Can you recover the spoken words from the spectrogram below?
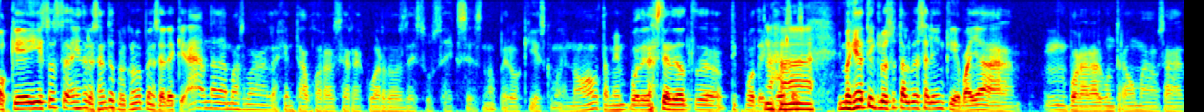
Ok, esto está interesante porque uno pensaría que ah, nada más va la gente a borrarse recuerdos de sus exes, ¿no? Pero aquí es como, no, también puede ser de otro tipo de cosas. Imagínate incluso tal vez alguien que vaya a borrar algún trauma, o sea...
